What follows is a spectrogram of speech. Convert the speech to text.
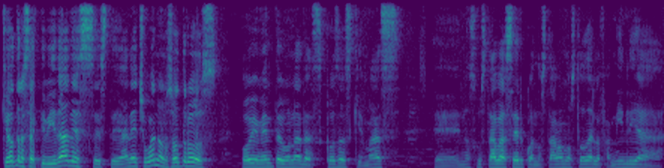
¿qué otras actividades este, han hecho? Bueno, nosotros, obviamente, una de las cosas que más eh, nos gustaba hacer cuando estábamos toda la familia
